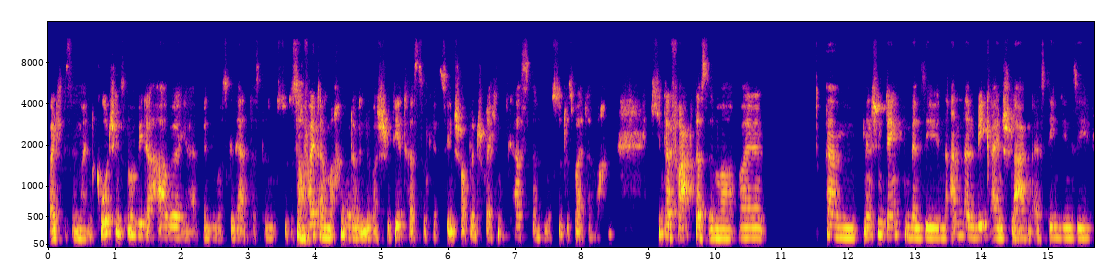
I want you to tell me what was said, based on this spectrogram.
weil ich das in meinen Coachings immer wieder habe, ja, wenn du was gelernt hast, dann musst du das auch weitermachen oder wenn du was studiert hast und jetzt den Job entsprechend hast, dann musst du das weitermachen. Ich hinterfrage das immer, weil ähm, Menschen denken, wenn sie einen anderen Weg einschlagen als den, den sie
